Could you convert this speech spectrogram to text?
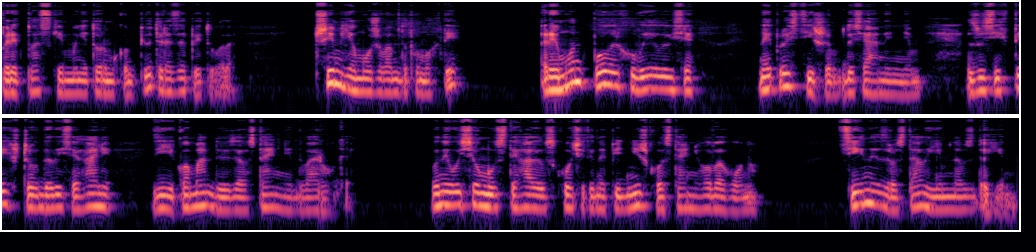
перед пласким монітором комп'ютера запитувала, чим я можу вам допомогти? Ремонт поверху виявився найпростішим досягненням з усіх тих, що вдалися Галі з її командою за останні два роки. Вони в усьому встигали вскочити на підніжку останнього вагону. Ціни зростали їм навздогін.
